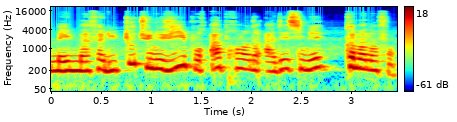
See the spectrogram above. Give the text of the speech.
mais il m'a fallu toute une vie pour apprendre à dessiner comme un enfant.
